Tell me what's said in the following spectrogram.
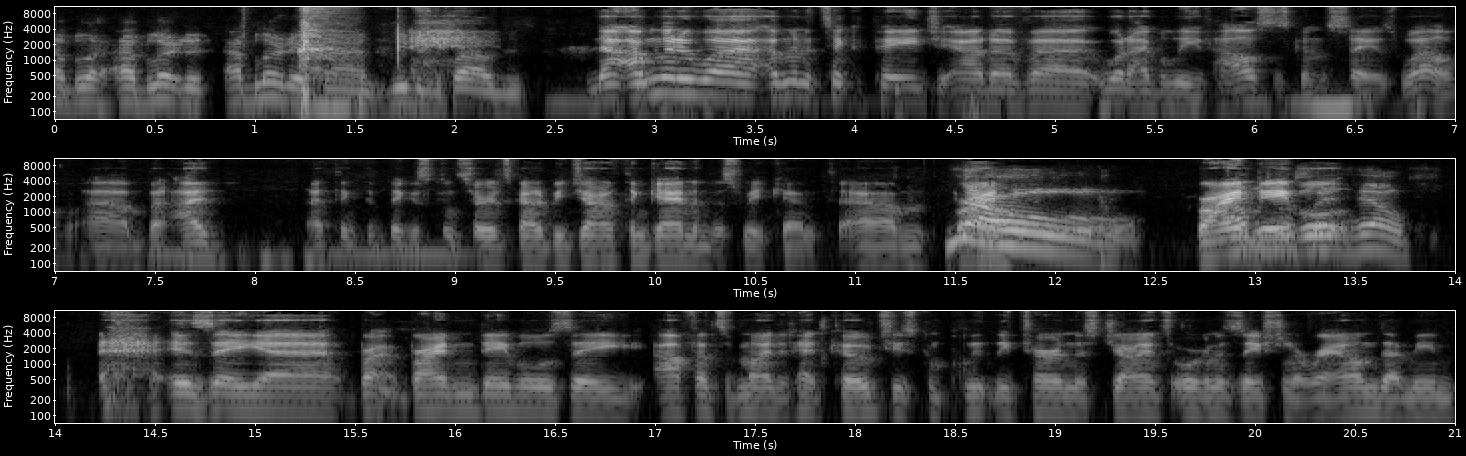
I, blur- I blurted. I blurted time. Deepest apologies. Now I'm gonna uh, I'm gonna take a page out of uh, what I believe Hollis is gonna say as well. Um, but I I think the biggest concern has got to be Jonathan Gannon this weekend. Um, Brian, no, Brian Daboll is a uh, Brian Daboll is a offensive minded head coach. He's completely turned this Giants organization around. I mean,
